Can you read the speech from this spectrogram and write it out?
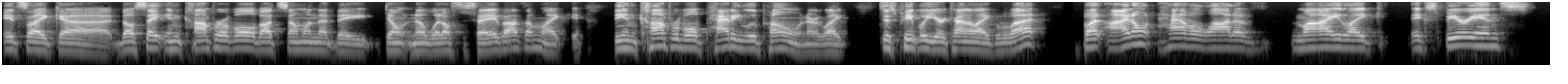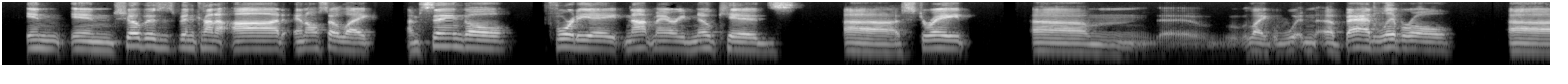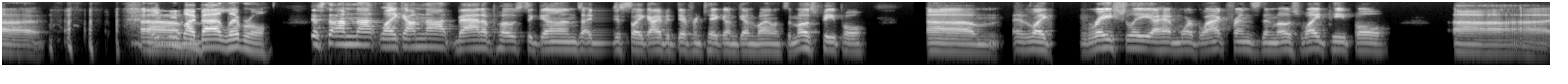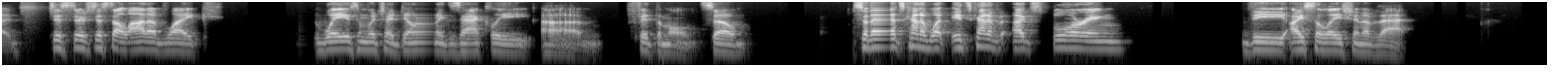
it's like uh they'll say incomparable about someone that they don't know what else to say about them. Like the incomparable patti lupone or like just people you're kind of like what? But i don't have a lot of my like experience in in showbiz has been kind of odd. And also like i'm single 48 not married no kids uh straight um uh, like a bad liberal uh what do you mean by um, bad liberal? just i'm not like i'm not that opposed to guns. I just like i have a different take on gun violence than most people. Um and like racially i have more black friends than most white people uh just there's just a lot of like ways in which i don't exactly um fit the mold so so that's kind of what it's kind of exploring the isolation of that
